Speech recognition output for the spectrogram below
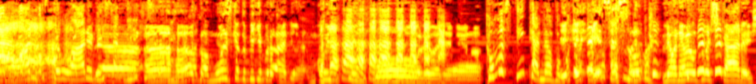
Alarme de celular, eu nem sabia que isso era Big Aham, Brother, com a música do Big Brother. Muito bom, Leonel. Como assim, cara? Não, vou E- botar e- até Esse é só... Leonel é o Duas Caras.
